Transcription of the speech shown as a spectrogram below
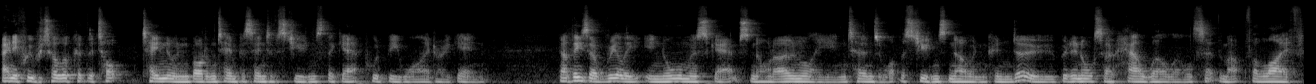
And if we were to look at the top 10 and bottom 10% of students, the gap would be wider again. Now, these are really enormous gaps, not only in terms of what the students know and can do, but in also how well they'll set them up for life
